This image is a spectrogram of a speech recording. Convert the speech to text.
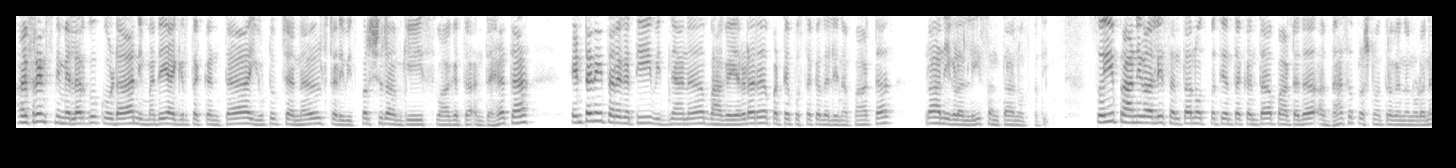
ಹಾಯ್ ಫ್ರೆಂಡ್ಸ್ ನಿಮ್ಮೆಲ್ಲರಿಗೂ ಕೂಡ ನಿಮ್ಮದೇ ಆಗಿರ್ತಕ್ಕಂಥ ಯೂಟ್ಯೂಬ್ ಚಾನಲ್ ಸ್ಟಡಿ ವಿತ್ ಪರಶುರಾಮ್ಗೆ ಸ್ವಾಗತ ಅಂತ ಹೇಳ್ತಾ, ಎಂಟನೇ ತರಗತಿ ವಿಜ್ಞಾನ ಭಾಗ ಎರಡರ ಪಠ್ಯಪುಸ್ತಕದಲ್ಲಿನ ಪಾಠ, ಪ್ರಾಣಿಗಳಲ್ಲಿ ಸಂತಾನೋತ್ಪತ್ತಿ. ಸೊ ಈ ಪ್ರಾಣಿಗಳಲ್ಲಿ ಸಂತಾನೋತ್ಪತ್ತಿ ಅಂತಕ್ಕಂಥ ಪಾಠದ ಅಭ್ಯಾಸ ಪ್ರಶ್ನೋತ್ತರಗಳನ್ನು ನೋಡೋಣ.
